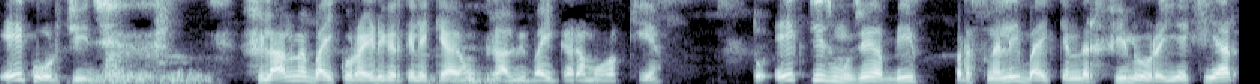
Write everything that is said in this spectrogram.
एक और चीज़, फ़िलहाल मैं बाइक को राइड करके लेके आया हूँ, फ़िलहाल भी बाइक गर्म हो रखी है। तो एक चीज़ मुझे अभी पर्सनली बाइक के अंदर फील हो रही है कि यार,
